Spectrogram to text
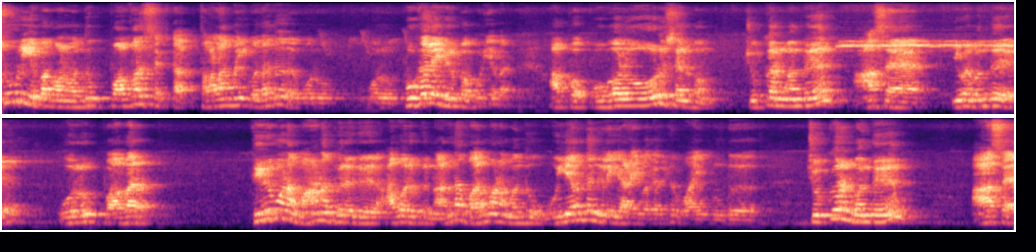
சூரிய பகவான் வந்து பவர் செக்டர் தலைமை அதாவது ஒரு ஒரு புகழை விரும்பக்கூடியவர். அப்போ புகழோடு செல்வம். சுக்கரன் வந்து ஆசை. இவர் வந்து ஒரு பவர் திருமணம் ஆன பிறகு அவருக்கு நல்ல வருமானம் வந்து உயர்ந்த நிலையை அடைவதற்கு வாய்ப்புண்டு. சுக்கரன் வந்து ஆசை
